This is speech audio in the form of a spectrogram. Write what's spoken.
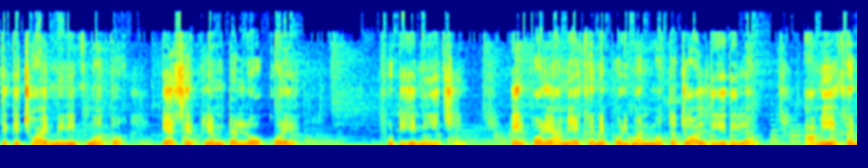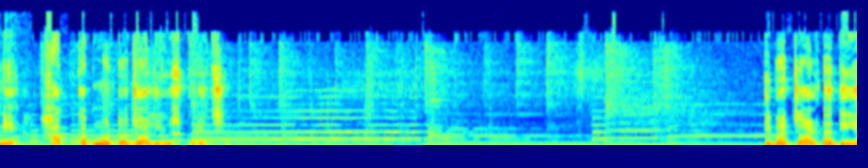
থেকে ছয় মিনিট মতো গ্যাসের ফ্লেমটা লো করে ফুটিয়ে নিয়েছি। এরপরে আমি এখানে পরিমাণ মতো জল দিয়ে দিলাম। আমি এখানে হাফ কাপ মতো জল ইউজ করেছি। এবার জলটা দিয়ে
